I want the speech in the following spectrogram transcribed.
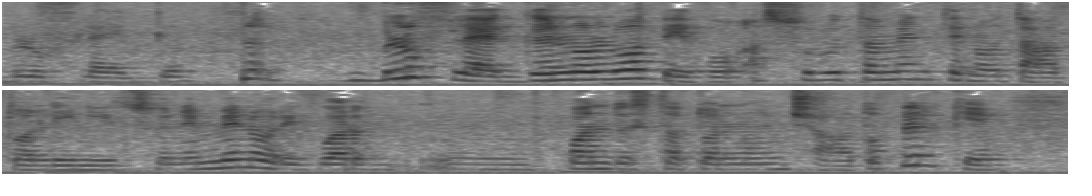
Blue Flag. Blue Flag non lo avevo assolutamente notato all'inizio, nemmeno riguard- quando è stato annunciato, perché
